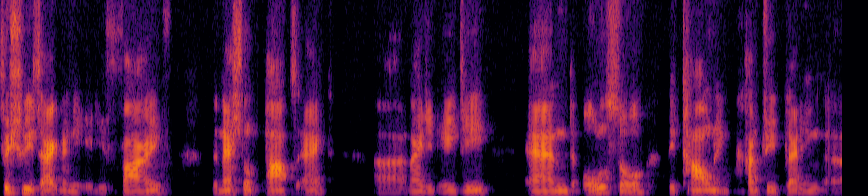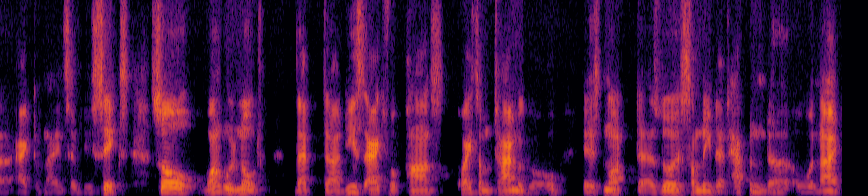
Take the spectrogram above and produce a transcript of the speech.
Fisheries Act, 1985, the National Parks Act, 1980, and also the Town and Country Planning uh, Act of 1976. So one will note that uh, these acts were passed quite some time ago. It's not as though it's something that happened uh, overnight.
